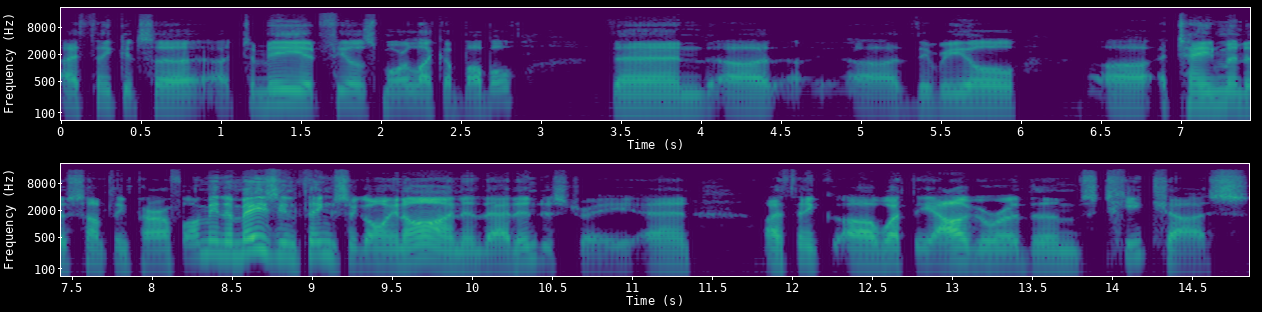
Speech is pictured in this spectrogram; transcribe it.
I think it's a, to me it feels more like a bubble than uh, uh, the real uh, attainment of something powerful. I mean, amazing things are going on in that industry, and I think uh, what the algorithms teach us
